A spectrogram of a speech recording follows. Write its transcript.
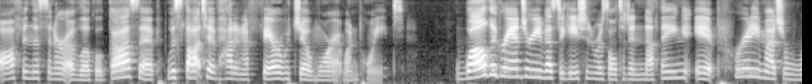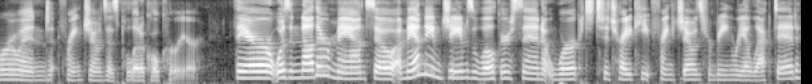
often the center of local gossip, was thought to have had an affair with Joe Moore at one point. While the grand jury investigation resulted in nothing, it pretty much ruined Frank Jones's political career. There was another man, so a man named James Wilkerson worked to try to keep Frank Jones from being reelected,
